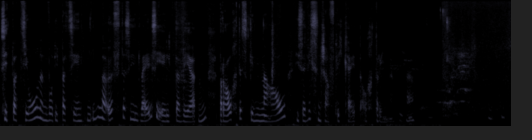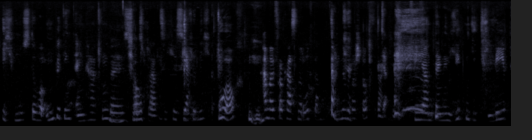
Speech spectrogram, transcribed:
Situationen, wo die Patienten immer öfter sind, weil sie älter werden, braucht es genau diese Wissenschaftlichkeit auch drinnen. Ja. Ich musste aber unbedingt einhaken, weil Mhm. sonst platze ich hier sicherlich. Du auch? Einmal Frau Kastenroth, dann Ihnen, Frau Stoff. Danke. Ich bin ja an deinen Lippen geklebt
